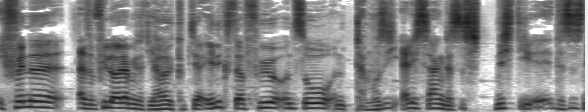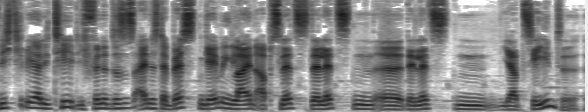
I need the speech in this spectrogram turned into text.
ich finde, also viele Leute haben gesagt, ja, es gibt ja eh nichts dafür und so. Und da muss ich ehrlich sagen, das ist nicht die, das ist nicht die Realität. Ich finde, das ist eines der besten Gaming-Line-Ups der letzten, äh, der letzten Jahrzehnte.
